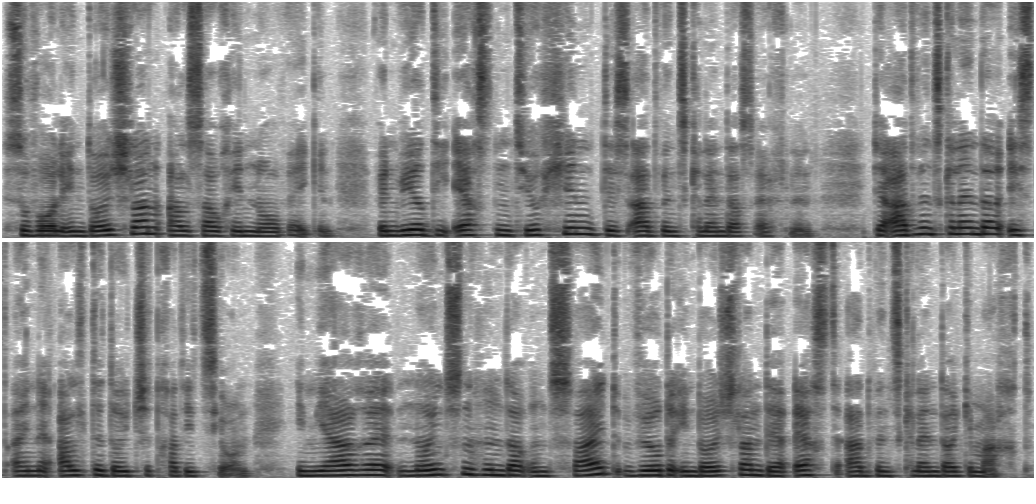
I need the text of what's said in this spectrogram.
sowohl in Deutschland als auch in Norwegen, wenn wir die ersten Türchen des Adventskalenders öffnen. Der Adventskalender ist eine alte deutsche Tradition. Im Jahre 1902 wurde in Deutschland der erste Adventskalender gemacht.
